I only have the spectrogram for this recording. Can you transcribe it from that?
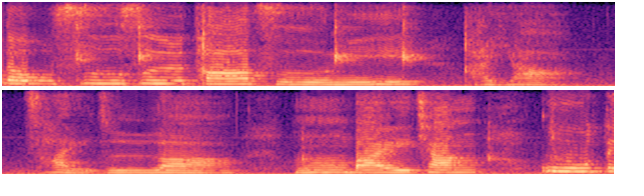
头死死他吃你，哎呀，财主啊，五百枪。古代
